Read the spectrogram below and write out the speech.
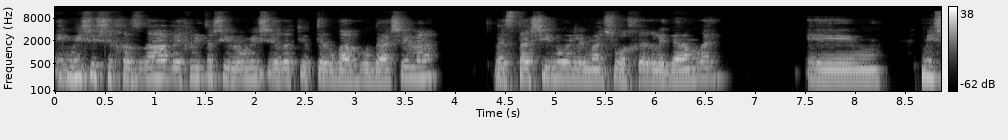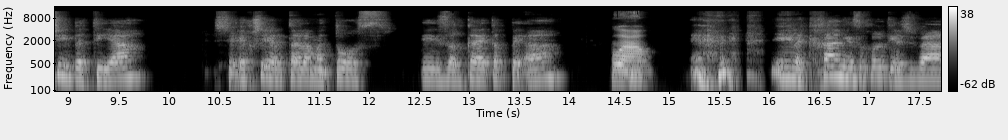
מישהי שחזרה והחליטה שהיא לא נשארת יותר בעבודה שלה ועשתה שינוי למשהו אחר לגמרי. אמ, מישהי דתייה שאיך שהיא עלתה למטוס היא זרקה את הפאה. וואו. היא לקחה, אני זוכרת, היא ישבה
